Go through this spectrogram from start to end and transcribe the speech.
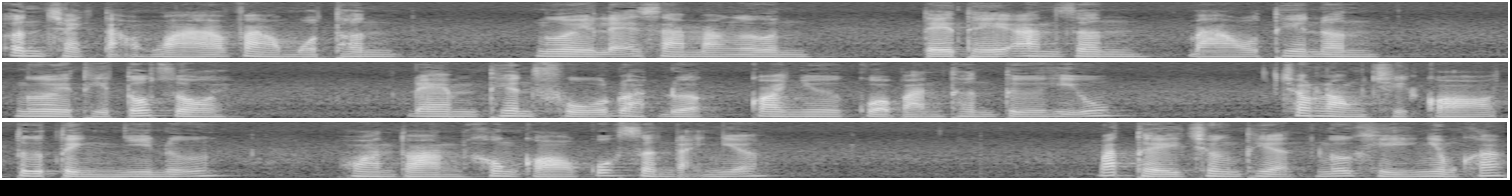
Ân trạch tạo hóa vào một thân Người lẽ ra mang ơn, Tế thế an dân, báo thiên ân Người thì tốt rồi. Đem thiên phú đoạt được coi như của bản thân tư hữu. Trong lòng chỉ có tư tình nhi nữ, Hoàn toàn không có quốc dân đại nghĩa. Mắt thấy Trương Thiện ngữ khí nghiêm khắc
